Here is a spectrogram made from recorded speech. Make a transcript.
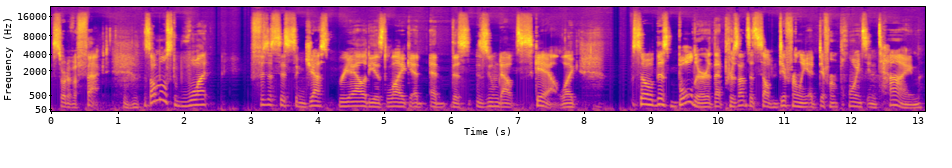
sort of effect. Mm-hmm. It's almost what physicists suggest reality is like at, at this zoomed out scale. Like so this boulder that presents itself differently at different points in time,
